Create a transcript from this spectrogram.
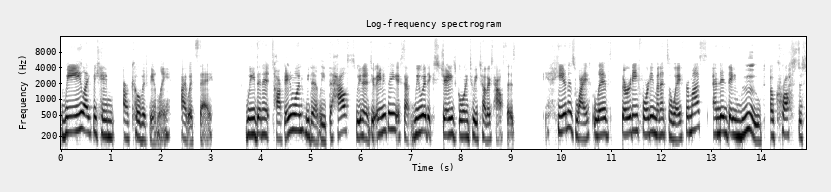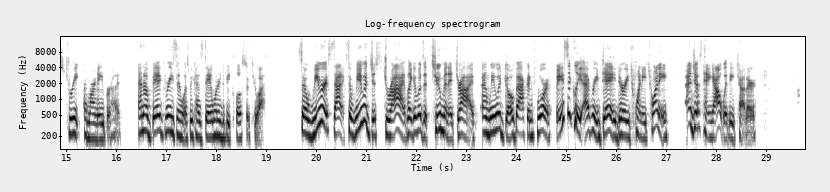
we like became our COVID family, I would say. We didn't talk to anyone. We didn't leave the house. We didn't do anything except we would exchange going to each other's houses. He and his wife lived 30, 40 minutes away from us. And then they moved across the street from our neighborhood. And a big reason was because they wanted to be closer to us. So we were ecstatic. So we would just drive, like it was a two minute drive, and we would go back and forth basically every day during 2020 and just hang out with each other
